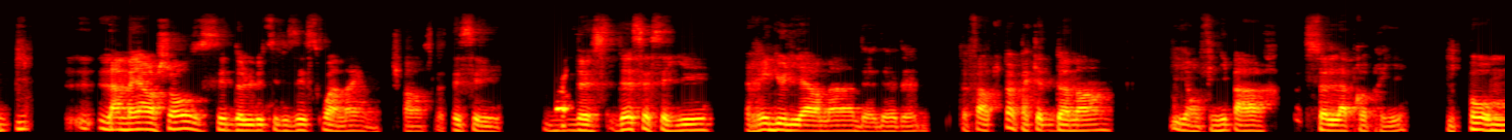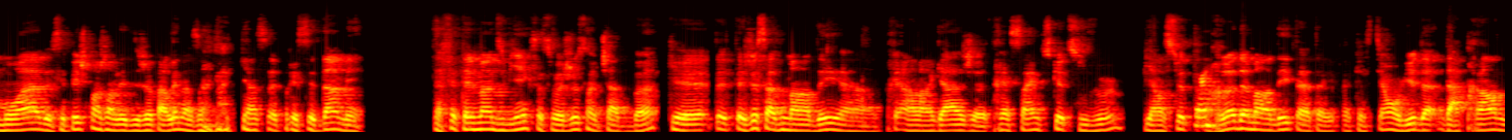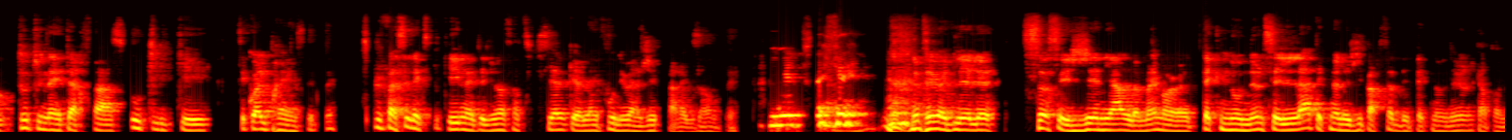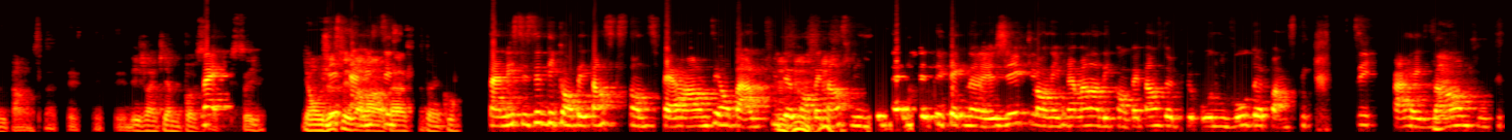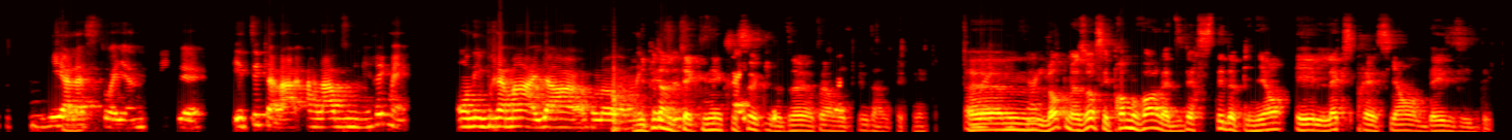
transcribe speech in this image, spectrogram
la meilleure chose, c'est de l'utiliser soi-même, je pense. C'est de, de s'essayer régulièrement, de, de, de, de faire tout un paquet de demandes, et on finit par se l'approprier pour moi, le CP, je pense que j'en ai déjà parlé dans un podcast précédent, mais ça fait tellement du bien que ce soit juste un chatbot que tu as juste à demander en, langage très simple ce que tu veux, puis ensuite redemander ta, question au lieu d'apprendre toute une interface ou cliquer. C'est quoi le principe? C'est plus facile d'expliquer l'intelligence artificielle que l'info nuagique, par exemple. Oui, tout à fait. Ça, c'est génial. Même un techno nul, c'est la technologie parfaite des techno nuls quand on y pense. C'est des gens qui aiment pas ça. il Ils ont juste les avantages tout d'un coup. Ça nécessite des compétences qui sont différentes. Tu sais, on parle plus de mhm. compétences liées aux habiletés technologiques. Là, on est vraiment dans des compétences de plus haut niveau de pensée critique, par exemple, ou lié à la citoyenneté euh, éthique à l'ère du numérique. Mais on est vraiment ailleurs. Là. On n'est plus dans le technique, c'est ça que je veux dire. On n'est plus dans le technique. Euh, l'autre mesure, c'est promouvoir la diversité d'opinion et l'expression des idées.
